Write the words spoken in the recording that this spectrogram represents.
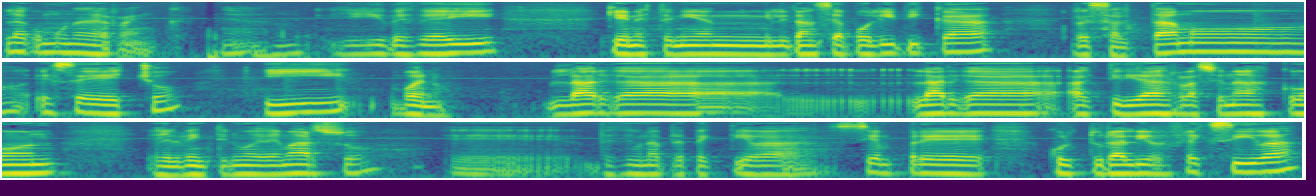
la comuna de Renca. Y desde ahí, quienes tenían militancia política, resaltamos ese hecho y, bueno, larga, larga actividades relacionadas con el 29 de marzo, eh, desde una perspectiva siempre cultural y reflexiva.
